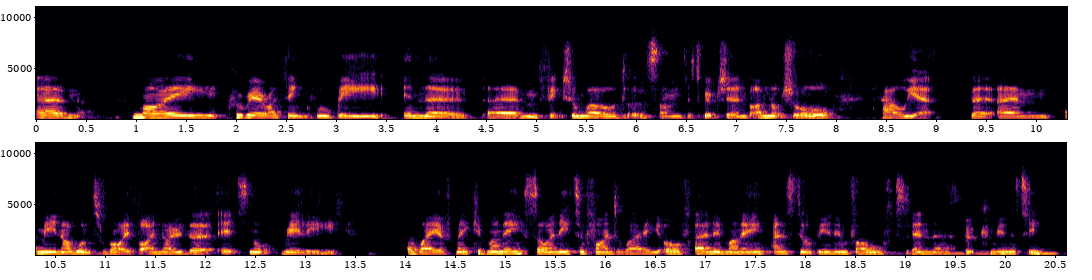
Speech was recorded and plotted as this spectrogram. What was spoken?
Um, my career, I think, will be in the um, fiction world of some description, but I'm not sure how yet. But um, I mean, I want to write, but I know that it's not really a way of making money. So I need to find a way of earning money and still being involved in the book community.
